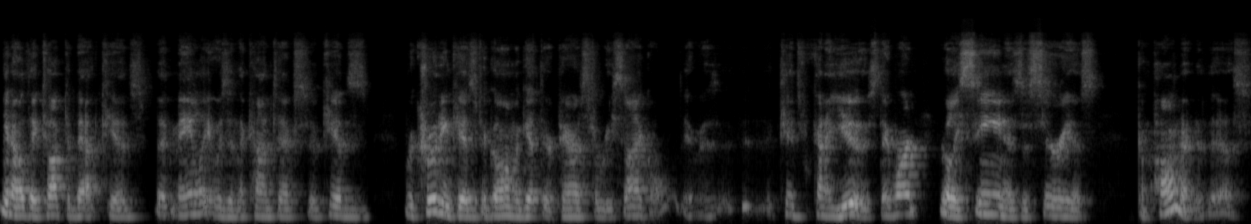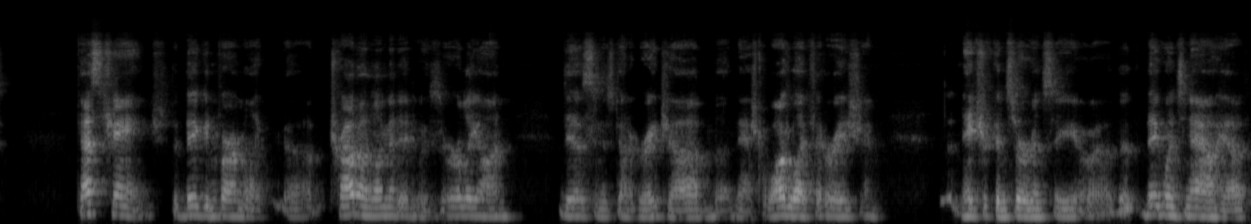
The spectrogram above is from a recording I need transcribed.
you know, they talked about kids, but mainly it was in the context of kids recruiting kids to go home and get their parents to recycle. It was kids were kind of used. They weren't really seen as a serious component of this. That's changed. The big environment, like uh, Trout Unlimited, was early on this and has done a great job. The National Wildlife Federation, Nature Conservancy, uh, the big ones now have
